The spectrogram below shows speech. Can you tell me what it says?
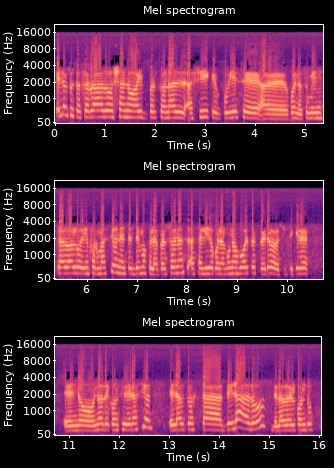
El auto está cerrado, ya no hay personal allí que pudiese, eh, bueno, suministrado algo de información. Entendemos que la persona ha salido con algunos golpes, pero si se quiere, eh, no, no de consideración. El auto está de lado, del lado del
